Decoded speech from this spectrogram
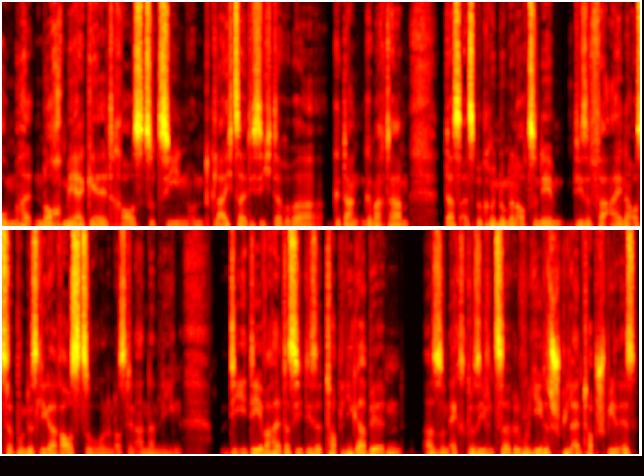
um halt noch mehr Geld rauszuziehen und gleichzeitig sich darüber Gedanken gemacht haben, das als Begründung dann auch zu nehmen, diese Vereine aus der Bundesliga rauszuholen und aus den anderen Ligen. Die Idee war halt, dass sie diese Top-Liga bilden, also so einen exklusiven Zirkel, wo mhm. jedes Spiel ein Topspiel ist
